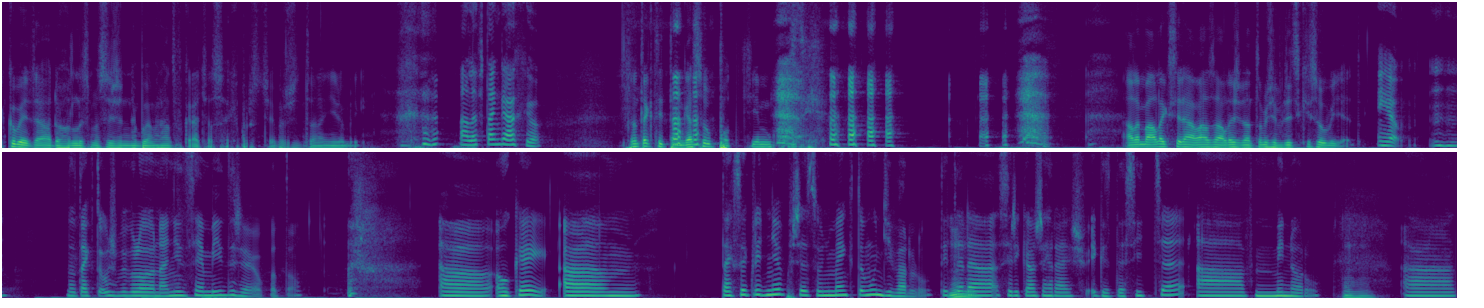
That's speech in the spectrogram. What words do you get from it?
Jakoby teda dohodli jsme si, že nebudeme hrát v kraťasech prostě, protože to není dobrý. Ale v tangách jo. No tak ty tanga jsou pod tím. Ale Málek si dává záležet na tom, že vždycky jsou vidět. Jo. Mhm. No tak to už by bylo na nic je mít, že jo, potom. Uh, OK. Um, tak se klidně přesuňme k tomu divadlu. Ty Mhm. teda si říkal, že hraješ v X10 a v Minoru. Mhm. A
